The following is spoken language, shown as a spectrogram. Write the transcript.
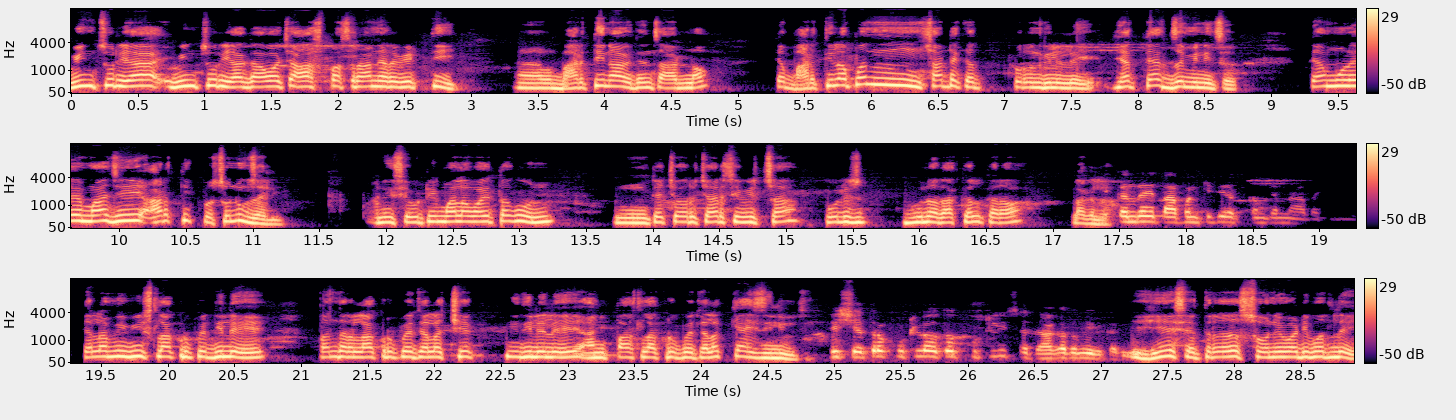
विंचूर या विंचूर या गावाच्या आसपास राहणारा व्यक्ती भारती नाव आहे त्यांचं आडनाव. त्या भारतीला पण साठे खत करून दिलेलं आहे या त्याच जमिनीचं. त्यामुळे माझी आर्थिक फसवणूक झाली. आणि शेवटी मला वैतागून त्याच्यावर चारशे वीसचा पोलीस गुन्हा दाखल करावा लागला. एकंदरीत आपण किती रक्कम त्यांना अदा केली? त्याला मी वीस लाख रुपये दिले पंधरा लाख रुपये त्याला चेकनी दिलेले आणि पाच लाख रुपये त्याला कॅश दिली होती. हे क्षेत्र कुठलं होतं? कुठली जागा तुम्ही विकत घेतली? हे क्षेत्र सोनेवाडी मधले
